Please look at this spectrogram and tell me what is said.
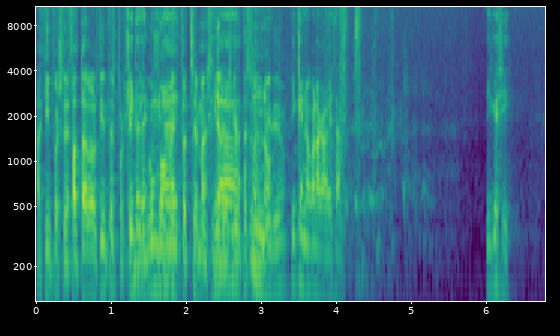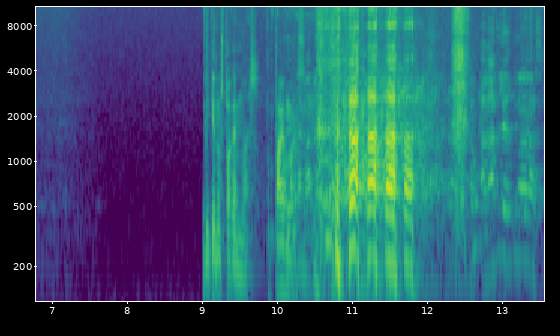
Aquí pues le faltan los dientes porque en ningún momento Chema enseña los dientes en el vídeo. Di que no con la cabeza. Di que sí. Di que nos paguen más. Nos paguen más. Pagarles más.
